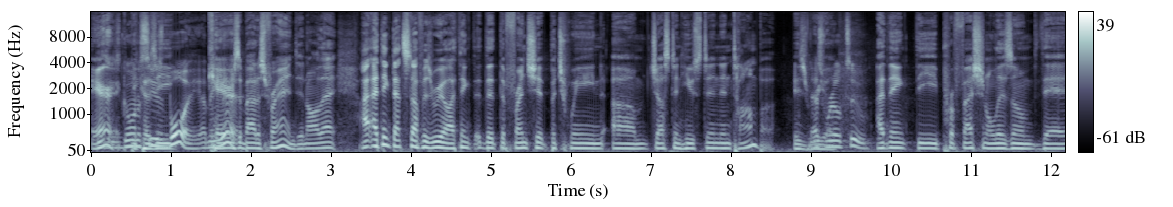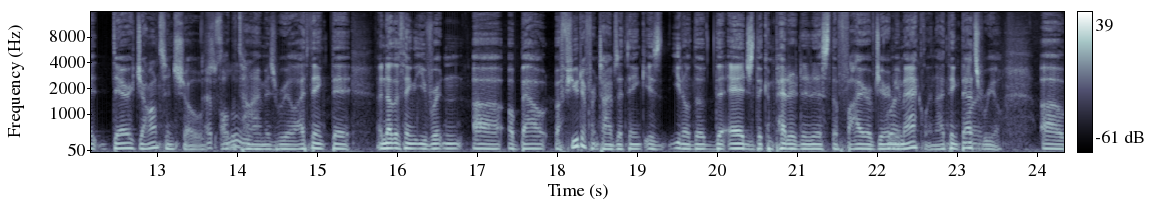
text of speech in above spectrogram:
Eric going to because see his boy. I mean, cares yeah. about his friend and all that. I, I think that stuff is real. I think that, that the friendship between um, Justin Houston and Tamba is real. That's real. real, too. I think the professionalism that Derrick Johnson shows all the time is real. I think that another thing that you've written uh, about a few different times, I think, is you know the the edge, the competitiveness, the fire of Jeremy Right. Maclin. I think that's Right. real. Uh,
